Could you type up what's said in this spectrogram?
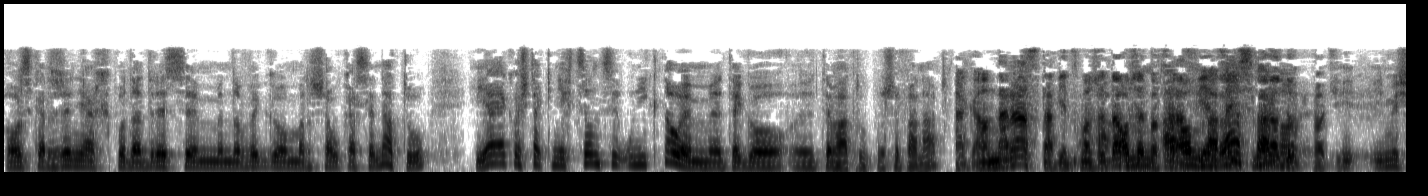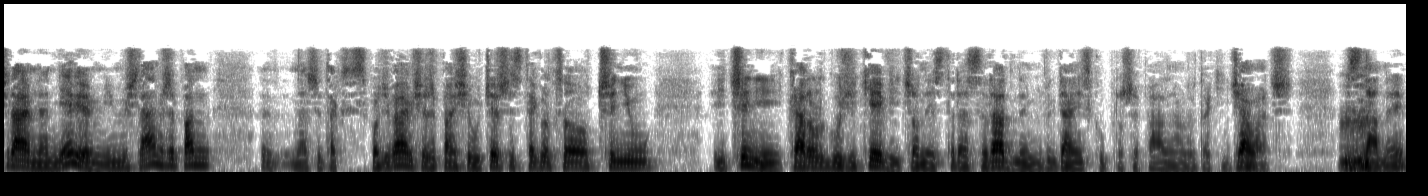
o oskarżeniach pod adresem nowego marszałka Senatu. I ja jakoś tak niechcący uniknąłem tego e, tematu, proszę Pana. Tak, a on narasta, więc może A dobrze, on- bo a coraz on więcej narasta, no, wchodzi. I, I myślałem, ja nie wiem, i myślałem, że pan, e, znaczy tak spodziewałem się, że pan się ucieszy z tego, co czynił i czyni Karol Guzikiewicz. On jest teraz radnym w Gdańsku, proszę pana, że taki działacz znany.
